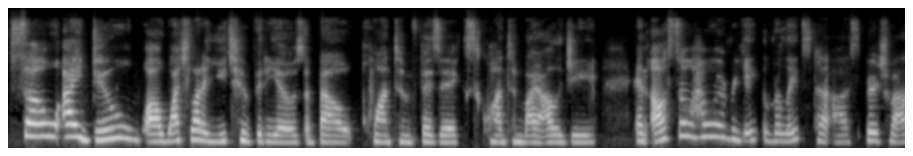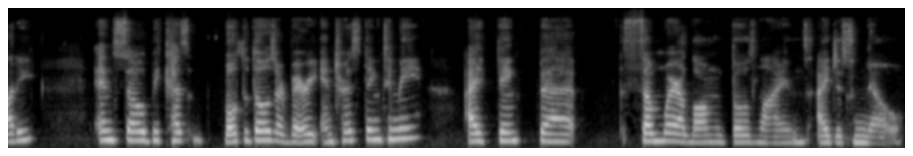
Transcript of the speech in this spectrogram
So I do uh, watch a lot of YouTube videos about quantum physics, quantum biology, and also how it re- relates to uh, spirituality. And so because both of those are very interesting to me, I think that somewhere along those lines, I just know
